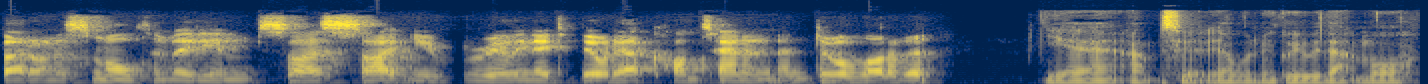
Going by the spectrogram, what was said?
but on a small to medium sized site, you really need to build out content and, and do a lot of it. Yeah, absolutely. I wouldn't agree with that more.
